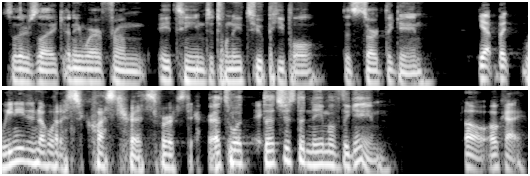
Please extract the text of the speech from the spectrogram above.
So there's like anywhere from 18 to 22 people that start the game. Yeah, but we need to know what a sequester is first. Eric. That's what that's just the name of the game. Oh, okay.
